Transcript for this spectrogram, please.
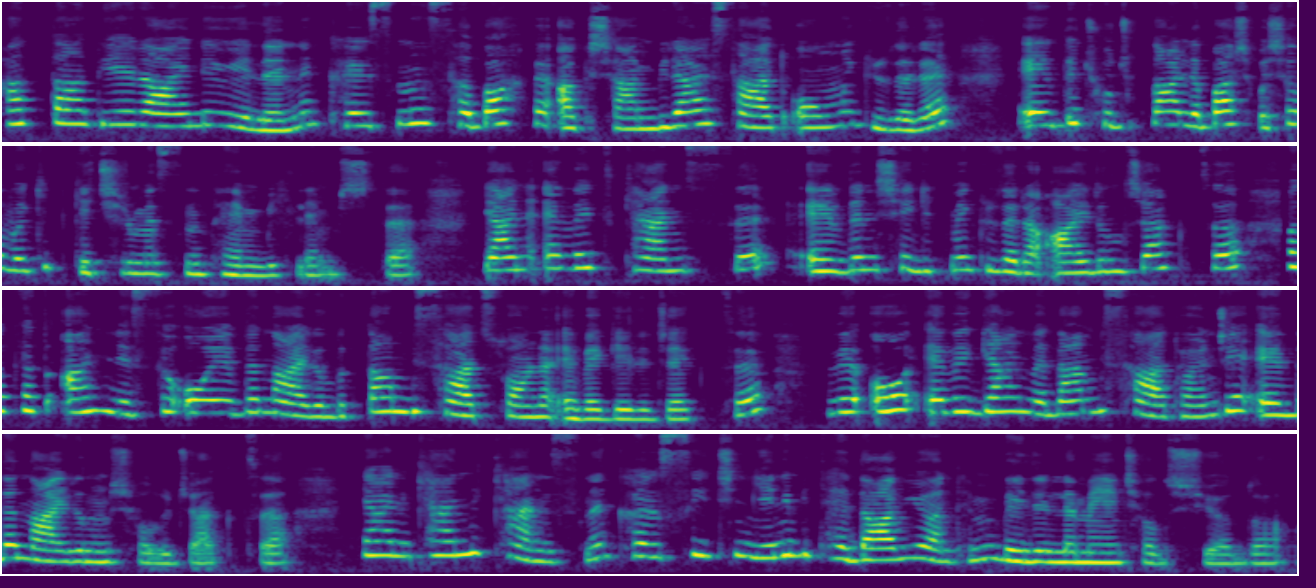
Hatta diğer aile üyelerine karısının sabah ve akşam birer saat olmak üzere evde çocuklarla baş başa vakit geçirmesini tembihlemişti. Yani evet kendisi evden işe gitmek üzere ayrılacaktı. Fakat annesi o evden ayrıldıktan bir saat sonra eve gelecekti ve o eve gelmeden bir saat önce evden ayrılmış olacaktı. Yani kendi kendisine karısı için yeni bir tedavi yöntemi belirlemeye çalışıyordu.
